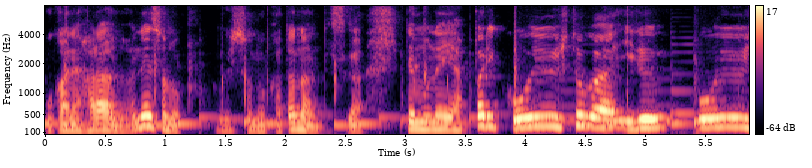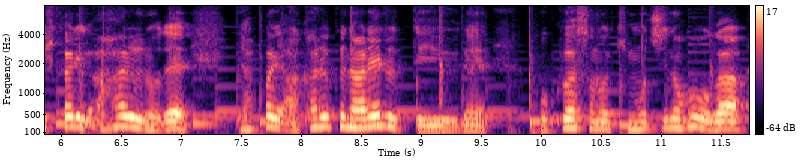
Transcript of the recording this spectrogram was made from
お金払うのはね、その、その方なんですが、でもね、やっぱりこういう人がいる、こういう光があるので、やっぱり明るくなれるっていうね、僕はその気持ちの方が、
